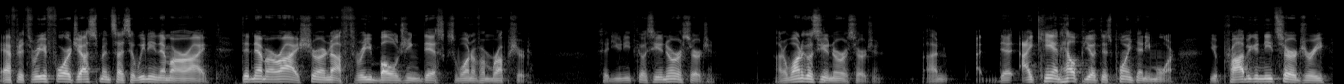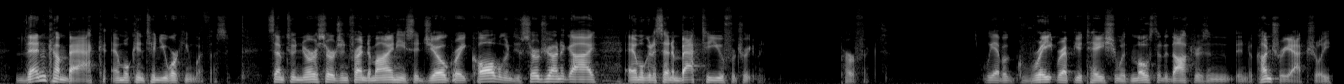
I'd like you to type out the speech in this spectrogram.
after three or four adjustments. I said, we need an MRI. Did an MRI. Sure enough, three bulging discs, one of them ruptured. I said, you need to go see a neurosurgeon. I don't want to go see a neurosurgeon. I, I can't help you at this point anymore. You're probably going to need surgery, then come back and we'll continue working with us. Sent to a neurosurgeon friend of mine. He said, Joe, great call. We're going to do surgery on a guy and we're going to send him back to you for treatment perfect. We have a great reputation with most of the doctors in, in the country, actually.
